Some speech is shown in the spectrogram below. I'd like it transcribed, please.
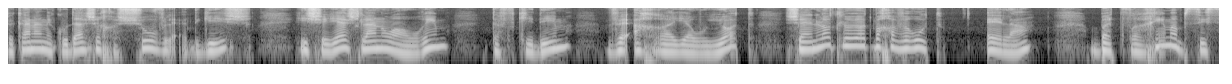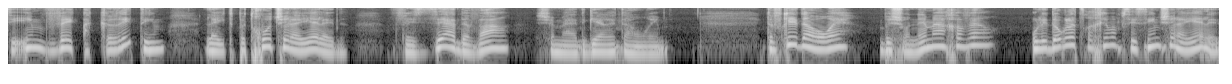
וכאן הנקודה שחשוב להדגיש, היא שיש לנו ההורים תפקידים ואחריויות שהן לא תלויות בחברות, אלא בצרכים הבסיסיים והקריטיים להתפתחות של הילד, וזה הדבר שמאתגר את ההורים. תפקיד ההורה, בשונה מהחבר, הוא לדאוג לצרכים הבסיסיים של הילד.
